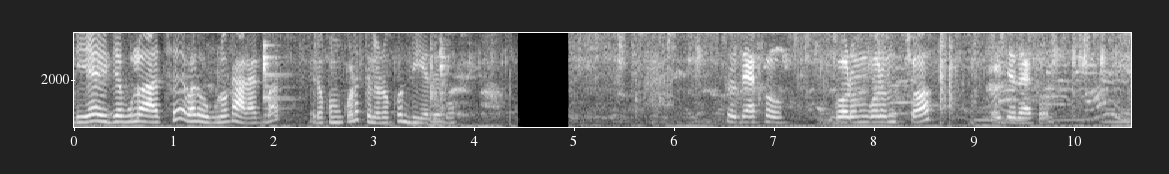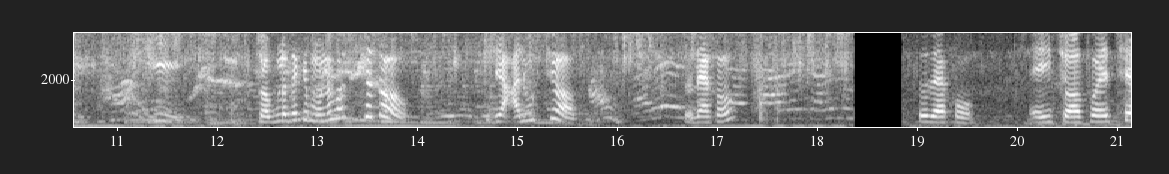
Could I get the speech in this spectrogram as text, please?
দিয়ে এই যেগুলো আছে, এবার ওগুলোকে আর একবার এরকম করে তেলের ওপর দিয়ে দেব। তো দেখো, গরম গরম চপ। এই যে দেখো। কি? চপগুলো দেখে মনে হচ্ছে তো যে আলুর চপ। তো দেখো। তো দেখো, এই চপ হয়েছে,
